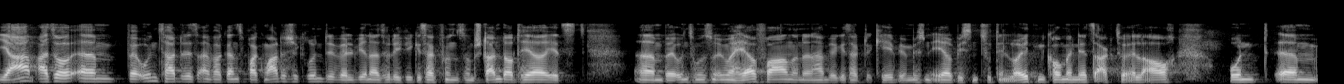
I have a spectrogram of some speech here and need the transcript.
Ja, also ähm, bei uns hatte das einfach ganz pragmatische Gründe, weil wir natürlich, wie gesagt, von unserem Standort her jetzt ähm, bei uns muss man immer herfahren und dann haben wir gesagt, okay, wir müssen eher ein bisschen zu den Leuten kommen jetzt aktuell auch. Und ähm,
